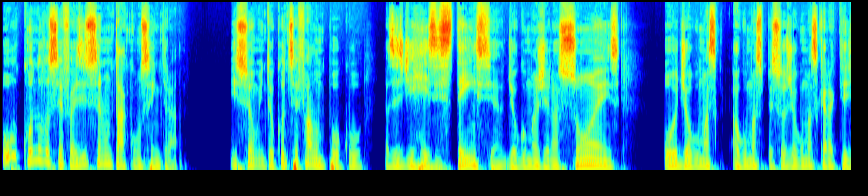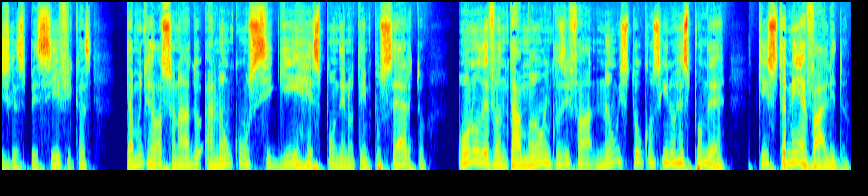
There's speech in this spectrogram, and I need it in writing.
Ou quando você faz isso, você não está concentrado. Isso é- então, quando você fala um pouco, às vezes, de resistência de algumas gerações ou de algumas, algumas pessoas de algumas características específicas, está muito relacionado a não conseguir responder no tempo certo ou não levantar a mão, inclusive falar, não estou conseguindo responder. Porque isso também é válido.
